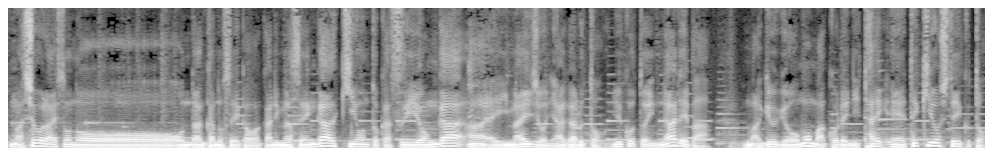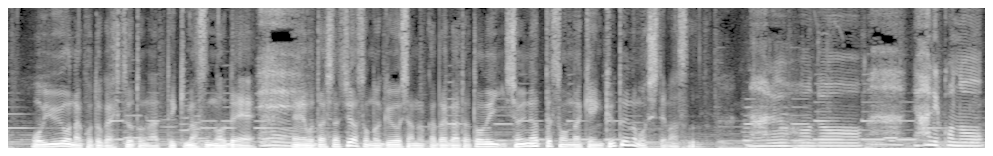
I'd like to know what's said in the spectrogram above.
まあ将来その温暖化のせいかわかりませんが、気温とか水温が、うん、今以上に上がるということになれば。まあ、漁業もまあこれに対、えー、適応していくというようなことが必要となってきますので、えー、えー、私たちはその業者の方々と一緒になってそんな研究というのもしてます。なるほどやはりこの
